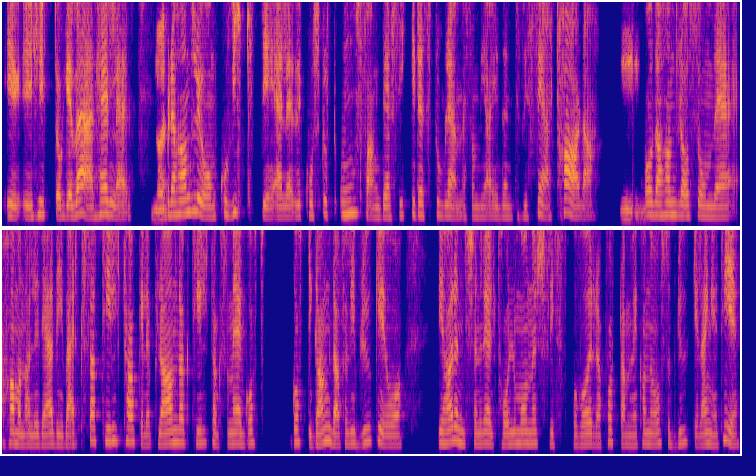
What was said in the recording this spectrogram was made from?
i, i hytt og gevær heller. Nei. For det handler jo om hvor viktig eller hvor stort omfang det sikkerhetsproblemet som vi har identifisert, har. da. Mm. Og det handler også om det har man allerede iverksatt tiltak eller planlagt tiltak som er godt, godt i gang. da, For vi bruker jo vi har en generell tolvmånedersfrist på våre rapporter, men vi kan jo også bruke lengre tid.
